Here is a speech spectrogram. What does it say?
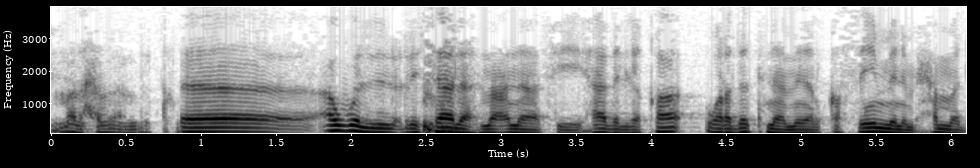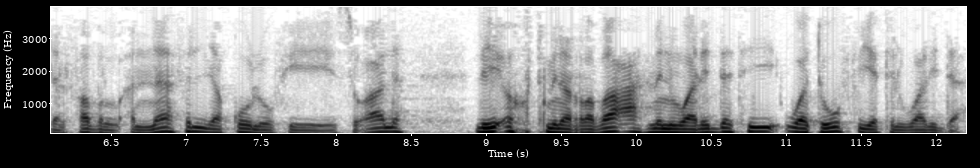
مرحبا بكم. آه، أول رسالة معنا في هذا اللقاء وردتنا من القصيم من محمد الفضل النافل يقول في سؤاله لي أخت من الرضاعة من والدتي وتوفيت الوالدة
